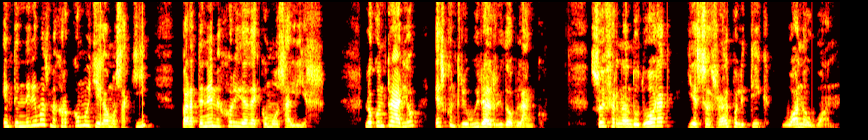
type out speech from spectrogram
Entenderemos mejor cómo llegamos aquí para tener mejor idea de cómo salir. Lo contrario es contribuir al ruido blanco. Soy Fernando Duorak y esto es Realpolitik 101.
